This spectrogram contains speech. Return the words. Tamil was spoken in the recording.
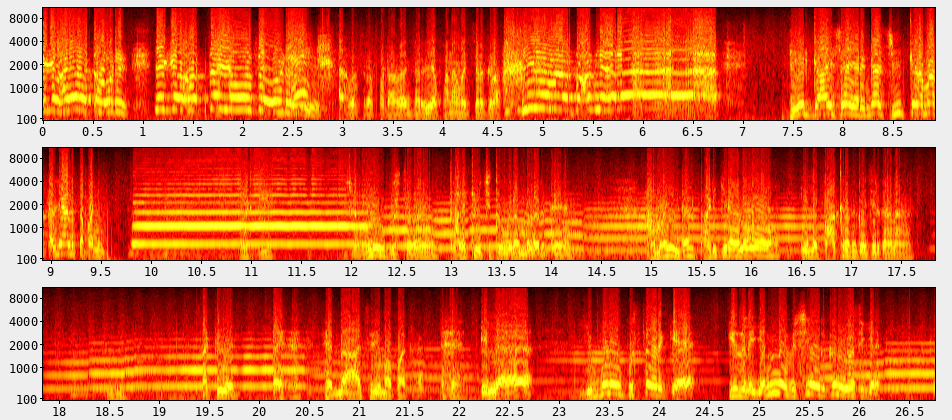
எங்க ஆயா தவுடு எங்க அத்தையும் தவுடு அவசரப்படாத நிறைய பணம் வச்சிருக்கிறோம் சாமியாரே. தீர்காயுஷா இருங்க சீக்கிரமா கல்யாணத்தை பண்ணி. எவ்வளவு புஸ்தகம் தலைக்கு வச்சு தூங்குற போல இருக்கு. ஆமா இந்த ஆள் படிக்கிறானா இல்ல பாக்குறதுக்கு வச்சிருக்கானா? சக்திவேல் என்ன ஆச்சரியமா பாக்குற? இல்ல இவ்வளவு புஸ்தகம் இருக்கே இதுல என்ன விஷயம் இருக்குன்னு யோசிக்கிறேன்.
